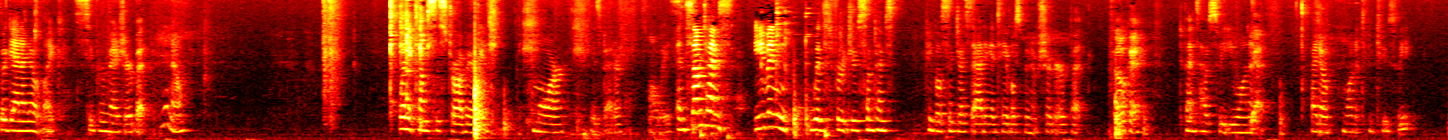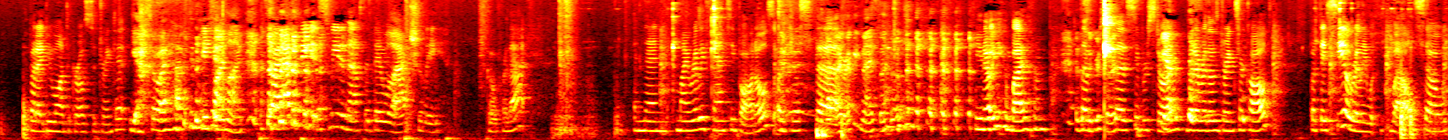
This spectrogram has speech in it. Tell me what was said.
So again, I don't like super measure, but you know, when it comes to strawberries, more is better. Always. And sometimes, even with fruit juice, sometimes people suggest adding a tablespoon of sugar, but okay. Depends how sweet you want it. Yeah. I don't want it to be too sweet, but I do want the girls to drink it, Yeah. so I have to make it Fine line. So I have to make it sweet enough that they will actually go for that. And then my really fancy bottles are just the I recognize them. you know, you can buy them At the superstore. the superstore, Yeah. whatever those drinks are called. But they seal really w- well, so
